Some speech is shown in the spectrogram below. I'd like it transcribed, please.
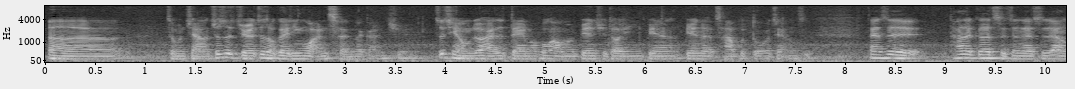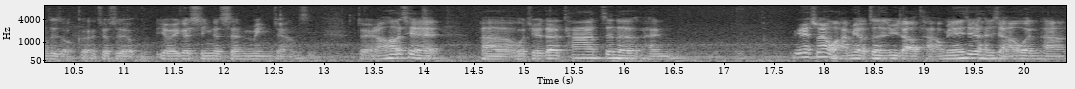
呃，怎么讲，就是觉得这首歌已经完成的感觉。之前我们都还是 demo，不管我们编曲都已经编编的差不多这样子，但是。他的歌词真的是让这首歌就是有一个新的生命这样子，对，然后而且呃，我觉得他真的很，因为虽然我还没有真的遇到他，我每天其实很想要问他，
